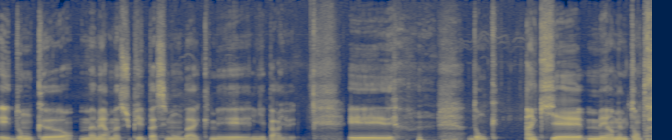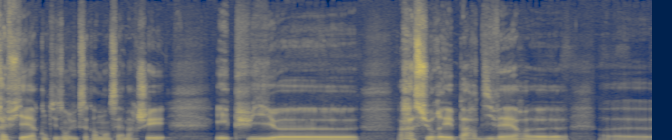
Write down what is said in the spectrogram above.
et donc, ma mère m'a supplié de passer mon bac, mais elle n'y est pas arrivée. Et donc, inquiet, mais en même temps très fier quand ils ont vu que ça commençait à marcher. Et puis, rassuré par divers euh,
